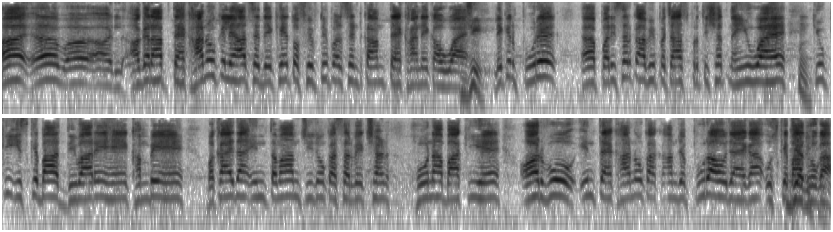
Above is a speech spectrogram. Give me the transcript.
आ, आ, आ, अगर आप तहखानों के लिहाज से देखें तो 50 परसेंट काम तहखाने का हुआ है। लेकिन पूरे परिसर का अभी 50 प्रतिशत नहीं हुआ है क्योंकि इसके बाद दीवारें हैं खंबे हैं बकायदा इन तमाम चीज़ों का सर्वेक्षण होना बाकी है और वो इन तहखानों का काम जब पूरा हो जाएगा उसके बाद होगा।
